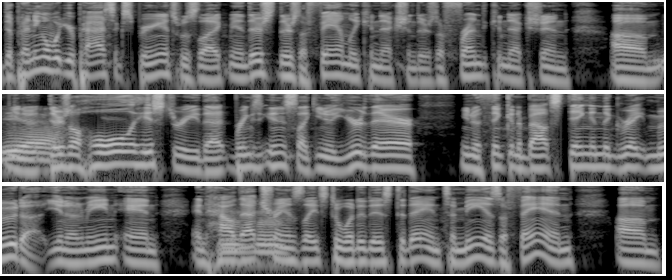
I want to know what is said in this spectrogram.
depending on what your past experience was like man there's there's a family connection there's a friend connection um you know there's a whole history that brings in it's like you know you're there you know thinking about Sting in the Great Muda you know what I mean and and how that Mhm. translates to what it is today and to me as a fan um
